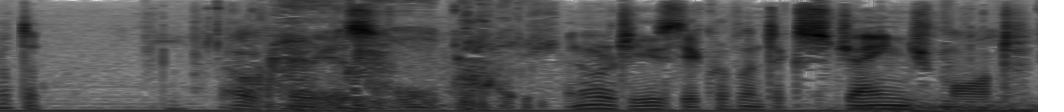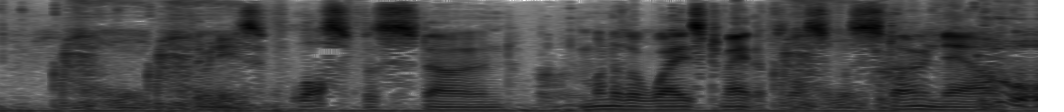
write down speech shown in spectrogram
what the oh here he is. In order to use the equivalent exchange mod, we need philosopher's stone. And one of the ways to make the philosopher's stone now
